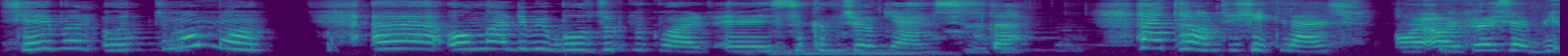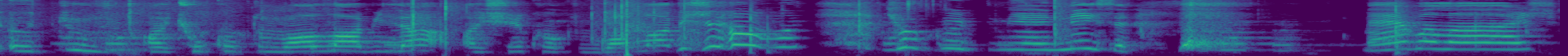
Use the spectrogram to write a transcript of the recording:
Şey ben öttüm ama ee, onlarda bir bozukluk var. Ee, sıkıntı yok yani sizde. He tamam teşekkürler. Ay arkadaşlar bir öttüm. Ay çok korktum. Vallahi billahi aşırı korktum. Vallahi billahi ama çok korktum yani. Neyse. Merhabalar.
